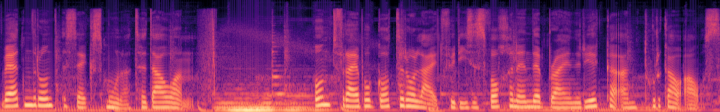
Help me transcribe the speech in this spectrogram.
werden rund sechs Monate dauern. Und Freiburg-Gottero leiht für dieses Wochenende Brian Rüker an Thurgau aus.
